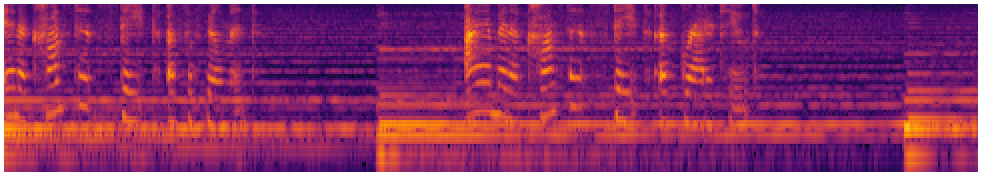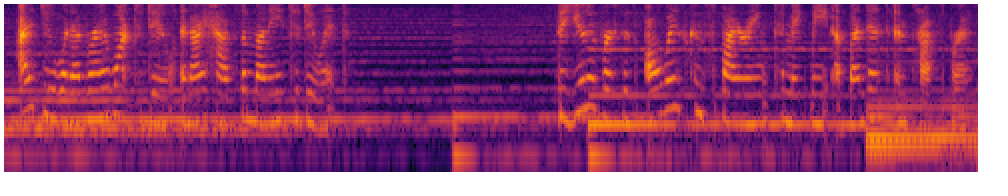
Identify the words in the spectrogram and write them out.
In a constant state of fulfillment. I am in a constant state of gratitude. I do whatever I want to do and I have the money to do it. The universe is always conspiring to make me abundant and prosperous.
